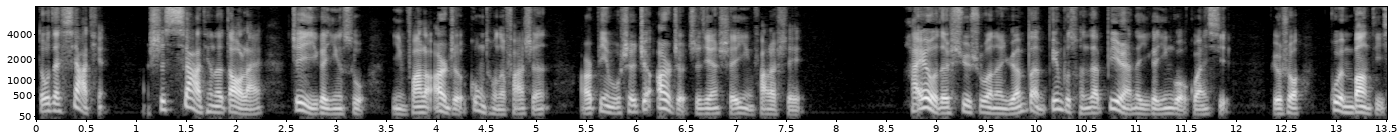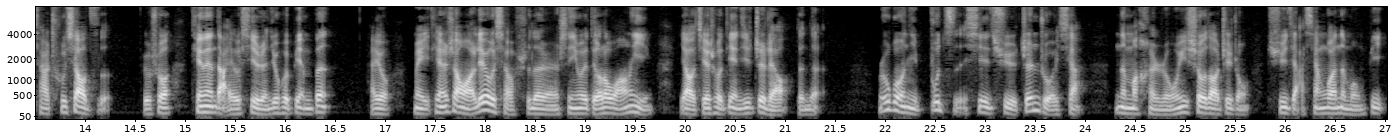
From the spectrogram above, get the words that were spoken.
都在夏天，是夏天的到来这一个因素。引发了二者共同的发生，而并不是这二者之间谁引发了谁。还有的叙述呢，原本并不存在必然的一个因果关系，比如说棍棒底下出孝子，比如说天天打游戏人就会变笨，还有每天上网六个小时的人是因为得了网瘾要接受电击治疗等等。如果你不仔细去斟酌一下，那么很容易受到这种虚假相关的蒙蔽。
